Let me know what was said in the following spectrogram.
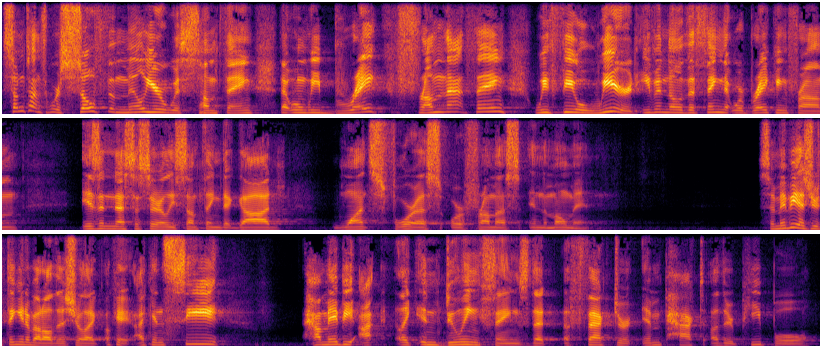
Sometimes we're so familiar with something that when we break from that thing, we feel weird, even though the thing that we're breaking from isn't necessarily something that God wants for us or from us in the moment. So maybe as you're thinking about all this, you're like, okay, I can see how maybe I, like in doing things that affect or impact other people,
